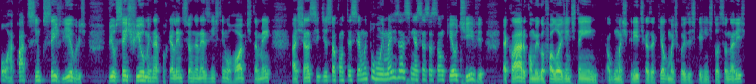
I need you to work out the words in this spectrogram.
porra, 4, 5, 6 livros, viu seis filmes, né? Porque além do Senhor dos Anéis, a gente tem o Hobbit também. A chance disso acontecer é muito ruim. Mas, assim, a sensação que eu tive, é claro, como o Igor falou, a gente tem algumas críticas aqui, algumas coisas que a gente torceu o nariz.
